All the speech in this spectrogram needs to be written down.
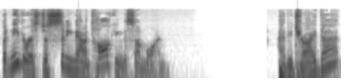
but neither is just sitting down and talking to someone. Have you tried that?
